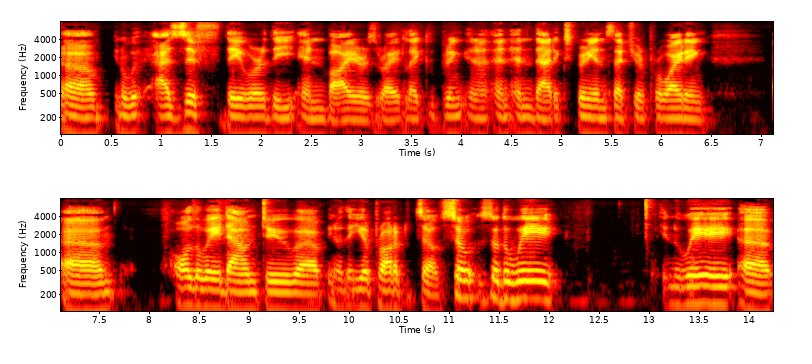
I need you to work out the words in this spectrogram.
um, you know as if they were the end buyers right? Like bring and and that experience that you're providing um, all the way down to uh, you know the, your product itself. So so the way in the way, uh,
